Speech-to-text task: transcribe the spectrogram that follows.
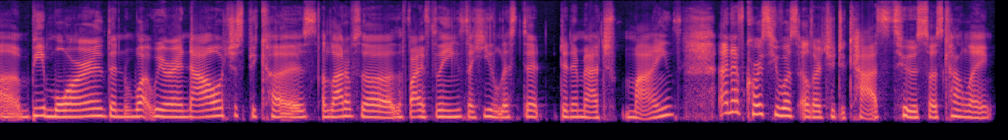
um, be more than what we are in now just because a lot of the, the five things that he listed didn't match mine and of course he was allergic to cats too so it's kind of like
